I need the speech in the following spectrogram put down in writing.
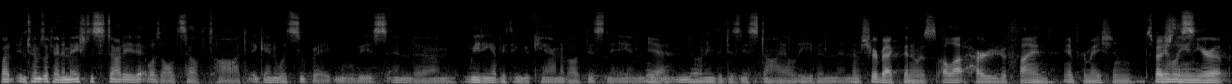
But in terms of animation study, that was all self-taught. Again, with Super 8 movies and um, reading everything you can about Disney and Yeah. learning the Disney style, even. And I'm sure back then it was a lot harder to find information, especially was- in Europe.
